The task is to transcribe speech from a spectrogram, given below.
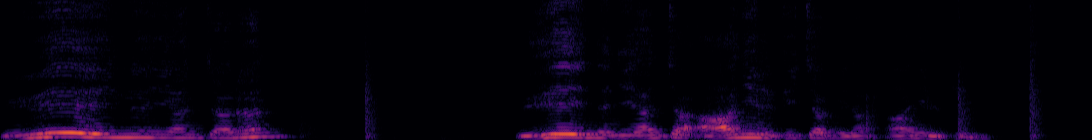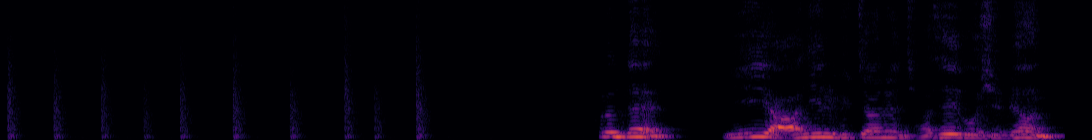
위에 있는 이 한자는 위에 있는 이 한자 안일 비자입니다. 안일 비. 그런데 이 안일 비자는 자세히 보시면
